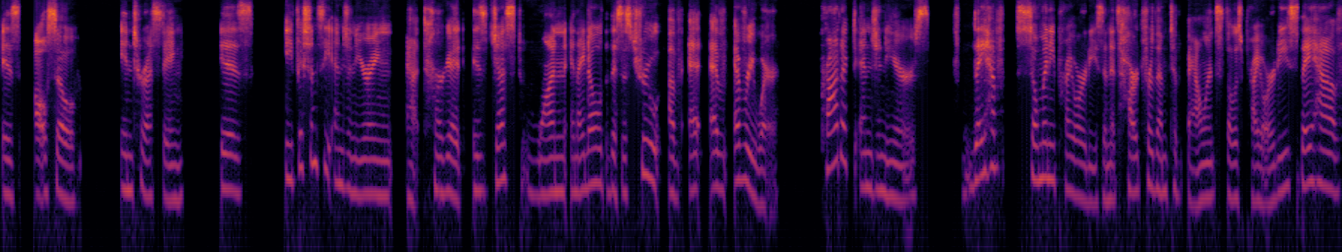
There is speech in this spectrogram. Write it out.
is also interesting is efficiency engineering at Target is just one, and I know this is true of e- everywhere. Product engineers, they have so many priorities, and it's hard for them to balance those priorities. They have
